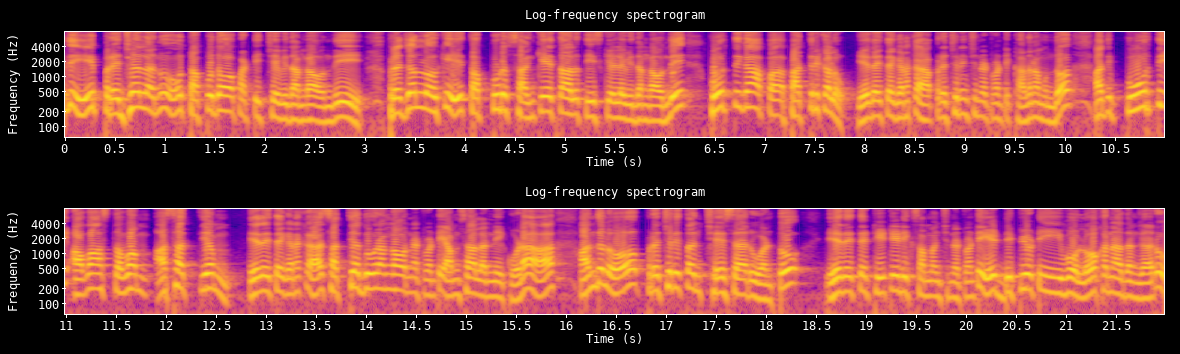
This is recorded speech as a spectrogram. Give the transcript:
ఇది ప్రజలను తప్పుదోవ పట్టించే విధంగా ఉంది. ప్రజల్లోకి తప్పుడు సంకేతాలు తీసుకెళ్ళే విధంగా ఉంది. పూర్తిగా ప పత్రికలో ఏదైతే గనక ప్రచురించినటువంటి కథనం ఉందో అది పూర్తి అవాస్తవం అసత్యం ఏదైతే గనక సత్య దూరంగా ఉన్నటువంటి అంశాలన్నీ కూడా అందులో ప్రచురితం చేశారు అంటూ ఏదైతే టీటీడీకి సంబంధించినటువంటి డిప్యూటీ ఈవో లోకనాథం గారు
